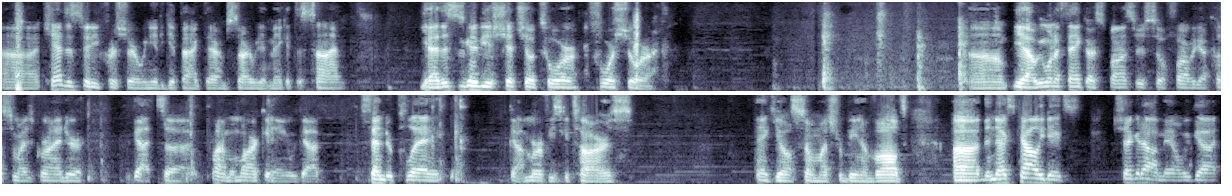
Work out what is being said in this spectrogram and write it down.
Uh, Kansas City for sure. We need to get back there. I'm sorry we didn't make it this time. Yeah, this is going to be a shit show tour for sure. Um, yeah, we want to thank our sponsors so far. We got Customized Grinder, we got uh, Primal Marketing, we got Fender Play, we got Murphy's Guitars. Thank you all so much for being involved. Uh, the next Cali dates, check it out, man. We've got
